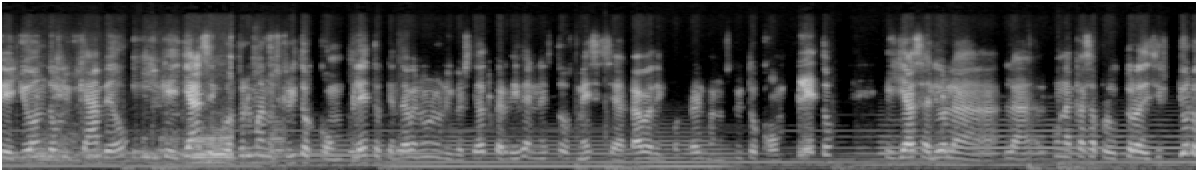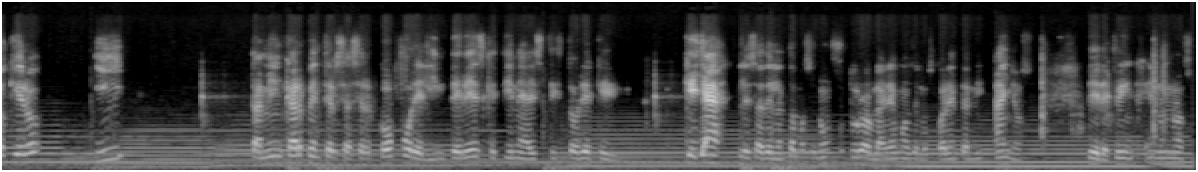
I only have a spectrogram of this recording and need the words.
de John W. Campbell, que ya se encontró el manuscrito completo que andaba en una universidad perdida en estos meses, se acaba de encontrar el manuscrito completo y ya salió la, una casa productora a decir yo lo quiero y también Carpenter se acercó por el interés que tiene a esta historia que, que ya les adelantamos en un futuro hablaremos de los 40 años de The Thing en unos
